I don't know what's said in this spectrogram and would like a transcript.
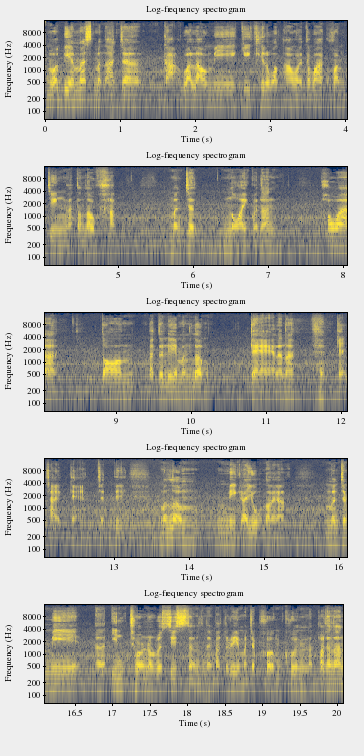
หรือว่า BMS มันอาจจะกะว่าเรามีกี่กิโลวัตต์เอาแต่ว่าความจริงอะตอนเราขับ มันจะน้อยกว่านั้น เพราะว่าตอนแบตเตอรี่มันเริ่มแก่แล้วนะ แก่ใช่แก่เจ็ดปี มันเริ่มมีอายุหน่อยอะ มันจะมี internal resistance ในแบตเตอรี่มันจะเพิ่มขึ้น เพราะฉะนั้น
